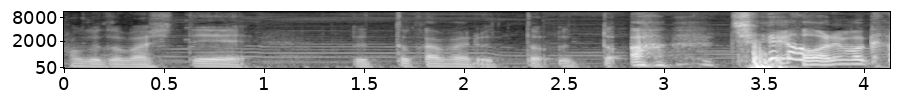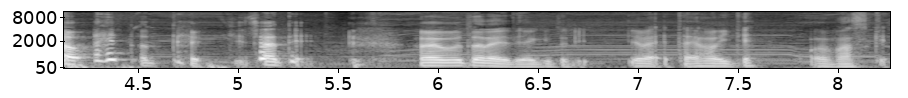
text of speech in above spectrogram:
ホグ飛ばして、ウッド構える、ウッド、ウッド。あ、違う、俺も構えたって。ちょっと待って。ファイブトライで焼き鳥。やばい、大砲いて。俺マスケ。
